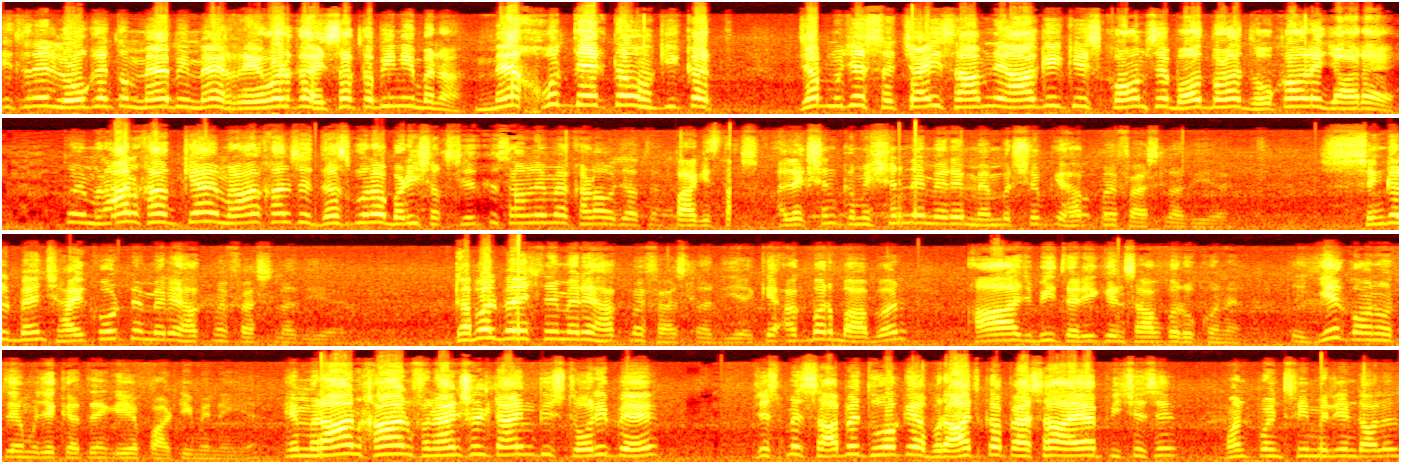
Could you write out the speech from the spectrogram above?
इतने लोग हैं तो मैं भी मैं रेवड़ का हिस्सा कभी नहीं बना। मैं खुद देखता हूँ हकीकत। जब मुझे सच्चाई सामने आ गई कि इस कौम से बहुत बड़ा धोखा होने जा रहा है तो इमरान खान क्या इमरान खान से दस गुना बड़ी शख्सियत के सामने मैं खड़ा हो जाता? पाकिस्तान। इलेक्शन कमीशन ने मेरे मेंबरशिप के हक में फैसला दिया है। सिंगल बेंच हाईकोर्ट ने मेरे हक में फैसला दिया है। डबल बेंच ने मेरे हक में फैसला दिया कि अकबर बाबर आज भी तरीके इंसाफ का रुकन है। तो ये कौन होते हैं? मुझे कहते हैं कि ये पार्टी में नहीं है। इमरान खान फाइनेंशियल टाइम की स्टोरी पे जिसमें साबित हुआ कि अबराज का पैसा आया पीछे से 1.3 मिलियन डॉलर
